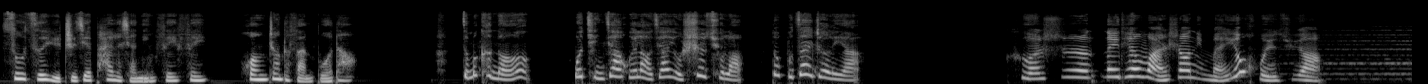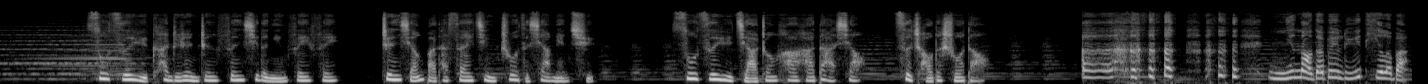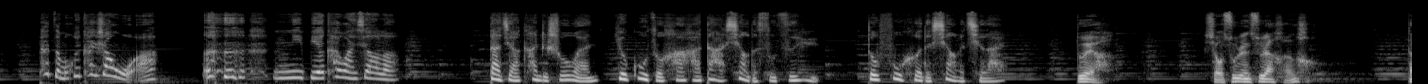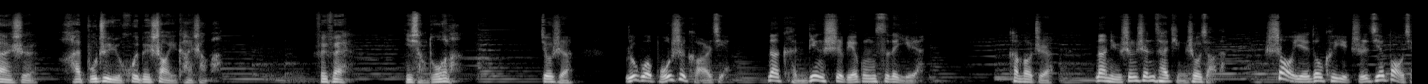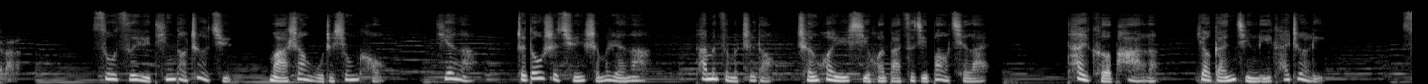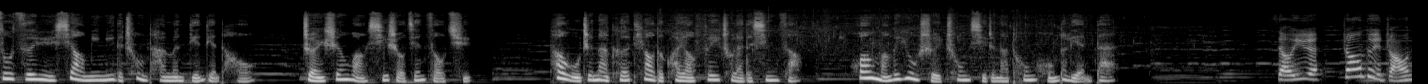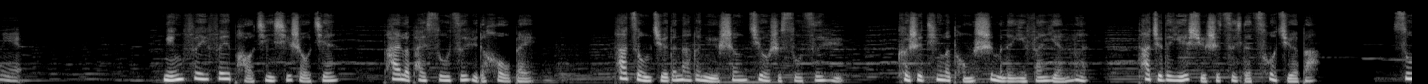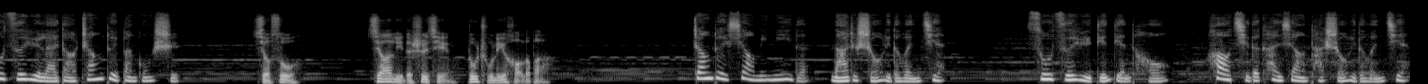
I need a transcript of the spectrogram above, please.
苏子雨直接拍了下宁菲菲，慌张的反驳道：“怎么可能？我请假回老家有事去了，都不在这里啊。可是那天晚上你没有回去啊。苏子宇看着认真分析的宁菲菲，真想把她塞进桌子下面去。苏子玉假装哈哈大笑，自嘲的说道：“啊，你脑袋被驴踢了吧？他怎么会看上我？你别开玩笑了。”大家看着说完又故作哈哈大笑的苏姿玉，都附和的笑了起来。对啊，小苏人虽然很好，但是还不至于会被少爷看上吧？菲菲，你想多了。就是，如果不是可儿姐。那肯定是别公司的艺人。看报纸，那女生身材挺瘦小的，少爷都可以直接抱起来了。苏子宇听到这句，马上捂着胸口：“天啊，这都是群什么人啊？他们怎么知道陈焕宇喜欢把自己抱起来？太可怕了！要赶紧离开这里。”苏子玉笑眯眯的冲他们点点头，转身往洗手间走去。他捂着那颗跳得快要飞出来的心脏。慌忙的用水冲洗着那通红的脸蛋。小玉，张队找你。宁菲菲跑进洗手间，拍了拍苏子玉的后背。她总觉得那个女生就是苏子玉，可是听了同事们的一番言论，她觉得也许是自己的错觉吧。苏子玉来到张队办公室，小苏，家里的事情都处理好了吧？张队笑眯眯的拿着手里的文件。苏子宇点点头，好奇的看向他手里的文件。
